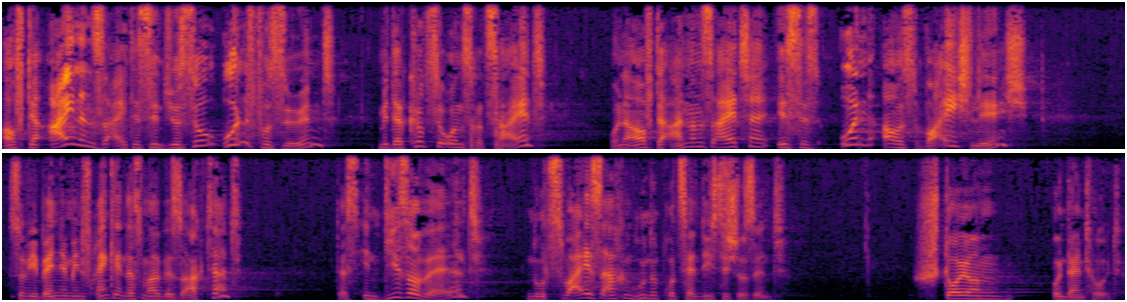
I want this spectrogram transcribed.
Auf der einen Seite sind wir so unversöhnt mit der Kürze unserer Zeit und auf der anderen Seite ist es unausweichlich, so wie Benjamin Franklin das mal gesagt hat, dass in dieser Welt nur zwei Sachen hundertprozentig sicher sind. Steuern und dein Tod.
